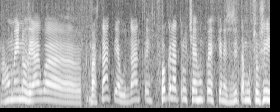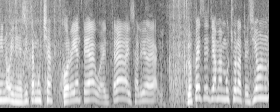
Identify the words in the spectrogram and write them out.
más o menos de agua bastante abundante, porque la trucha es un pez que necesita mucho oxígeno y necesita mucha corriente de agua, entrada y salida de agua. Los peces llaman mucho la atención,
